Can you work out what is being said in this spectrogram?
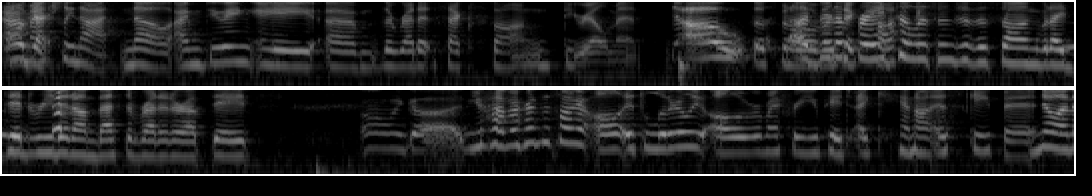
I'm Okay. actually not. No, I'm doing a um the Reddit sex song derailment. Oh, That's been all over. I've over been afraid TikTok. to listen to the song, but I did read it on Best of Redditor updates. Oh my god, you haven't heard the song at all? It's literally all over my for you page. I cannot escape it. No, I'm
